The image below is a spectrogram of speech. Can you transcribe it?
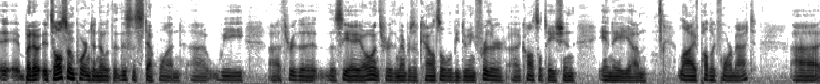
i- but it's also important to note that this is step one. Uh, we, uh, through the, the CAO and through the members of council, will be doing further uh, consultation in a um, live public format. Uh,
